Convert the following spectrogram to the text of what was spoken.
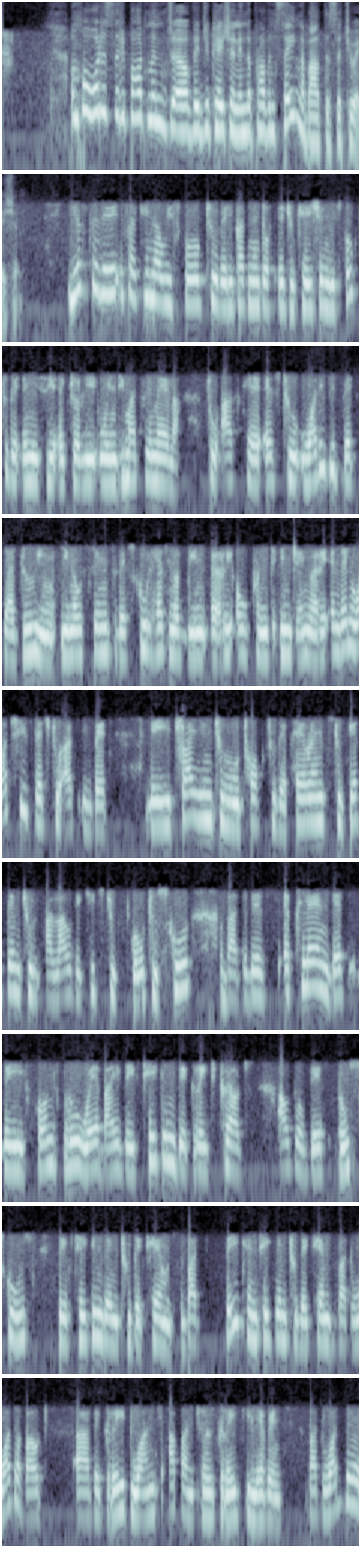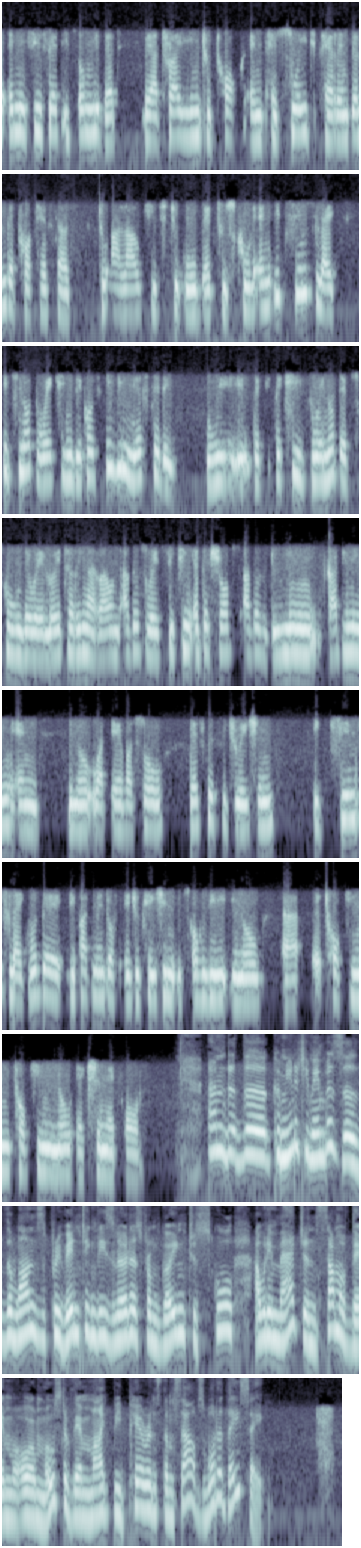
Mpho, what is the Department of Education in the province saying about the situation? Yesterday, Sakina, we spoke to the Department of Education. We spoke to the MEC actually, Wendy Matsemela, to ask her as to what is it that they are doing, you know, since the school has not been uh, reopened in January. And then what she said to us is that they are trying to talk to the parents to get them to allow the kids to go to school but there's a plan that they've gone through whereby they've taken the grade 12s out of this, those schools they've taken them to the camps, but they can take them to the camps. But what about uh, the grade ones up until grade 11? But what the MEC said is only that they are trying to talk and persuade parents and the protesters to allow kids to go back to school. And it seems like it's not working because even yesterday, we the, the kids were not at school; they were loitering around. Others were sitting at the shops. Others doing gardening and you know, whatever. So that's the situation. It seems like with the Department of Education, it's only, you know, uh, talking, talking, no action at all. And the community members, uh, the ones preventing these learners from going to school, I would imagine some of them or most of them might be parents themselves. What are they saying?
